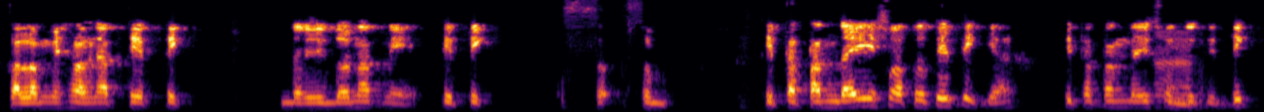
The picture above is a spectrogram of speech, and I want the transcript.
kalau misalnya titik dari donat nih titik se- se- kita tandai suatu titik ya kita tandai suatu Hmm. titik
